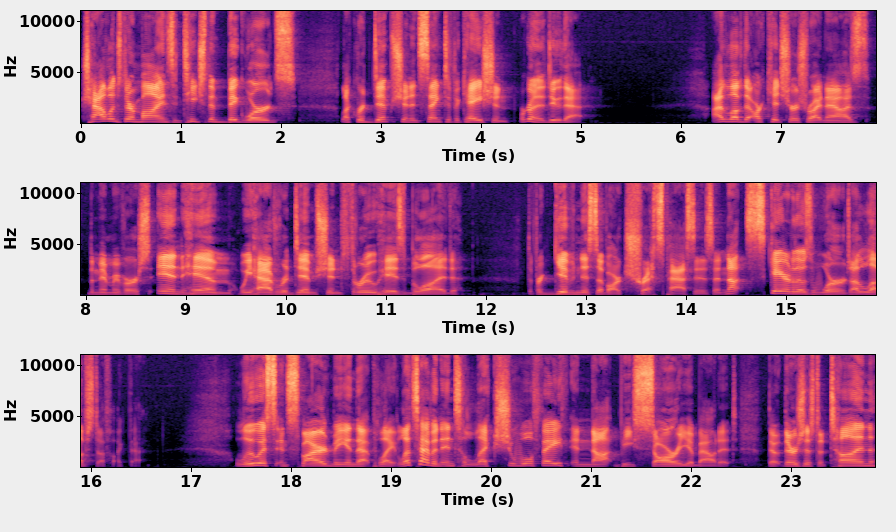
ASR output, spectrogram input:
challenge their minds and teach them big words like redemption and sanctification. We're going to do that. I love that our kids' church right now has the memory verse In him we have redemption through his blood the forgiveness of our trespasses, and not scared of those words. I love stuff like that. Lewis inspired me in that play. Let's have an intellectual faith and not be sorry about it. There's just a ton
